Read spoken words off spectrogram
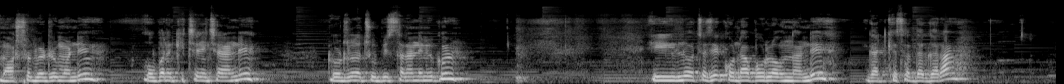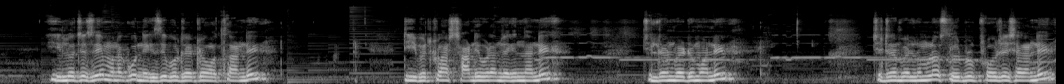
మాస్టర్ బెడ్రూమ్ అండి ఓపెన్ కిచెన్ ఇచ్చారండి. టోటల్గా చూపిస్తానండి మీకు. ఈ ఇల్లు వచ్చేసి కొండాపూర్లో ఉందండి గట్కేసర్ దగ్గర. ఈ ఇల్లు వచ్చేసి మనకు నెగిజిబుల్ రేట్లో వస్తుందండి. టీ పెట్టుకున్న స్టాండ్ ఇవ్వడం జరిగిందండి. చిల్డ్రన్ బెడ్రూమ్ అండి. చిల్డ్రన్ బెడ్రూమ్లో సెల్ఫ్ ప్రూవ్ చేశారండి.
